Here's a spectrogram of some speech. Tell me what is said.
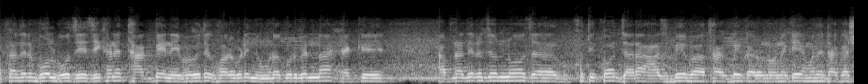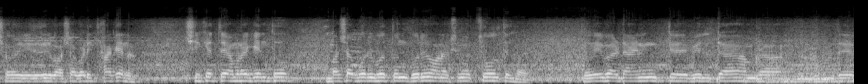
আপনাদের বলব যে যেখানে থাকবেন এইভাবে তো ঘরে বাড়ি নোংরা করবেন না, একে আপনাদের জন্য ক্ষতিকর যারা আসবে বা থাকবে, কারণ অনেকেই আমাদের ঢাকা শহরে নিজেদের বাসা বাড়ি থাকে না, সেক্ষেত্রে আমরা কিন্তু বাসা পরিবর্তন করে অনেক সময় চলতে হয়। তো এবার ডাইনিং টেবিলটা আমরা আমাদের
